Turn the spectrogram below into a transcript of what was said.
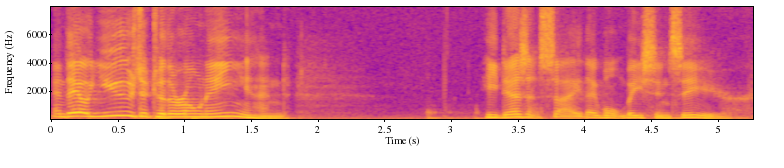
and they'll use it to their own end. He doesn't say they won't be sincere.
